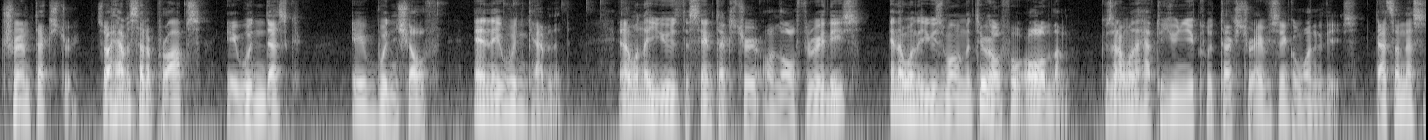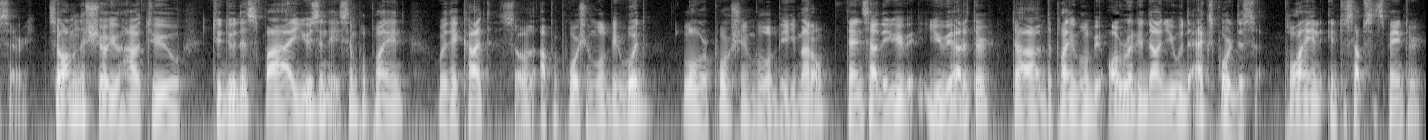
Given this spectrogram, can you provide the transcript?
trim texture. So I have a set of props, a wooden desk, a wooden shelf, and a wooden cabinet. And I want to use the same texture on all three of these, and I want to use one material for all of them, because I don't want to have to uniquely texture every single one of these. That's unnecessary. So I'm going to show you how to, to do this by using a simple plane with a cut. So the upper portion will be wood, lower portion will be metal. Then inside the UV, UV editor, the, the plane will be already done. You would export this plane into Substance Painter,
